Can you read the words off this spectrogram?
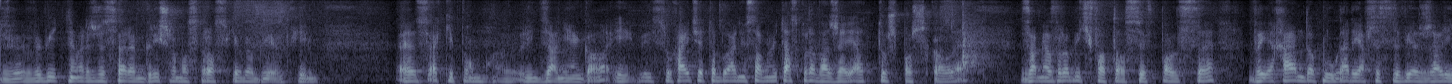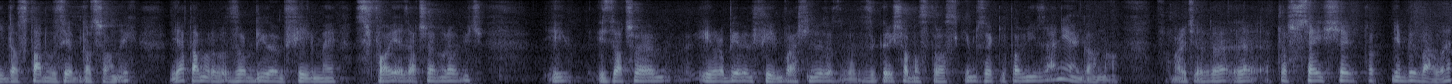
z wybitnym reżyserem Griszą Ostrowskim robiłem film e, z ekipą e, Lindzaniego i, i słuchajcie, to była niesamowita sprawa, że ja tuż po szkole, zamiast robić fotosy w Polsce, wyjechałem do Bułgarii, a wszyscy wyjeżdżali do Stanów Zjednoczonych. Ja tam ro- zrobiłem filmy swoje, zacząłem robić i, i zacząłem, i robiłem film właśnie z, z Gryszą Ostrowskim, z ekipą Lindzaniego. No. Słuchajcie, le, le, to szczęście to niebywałe.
